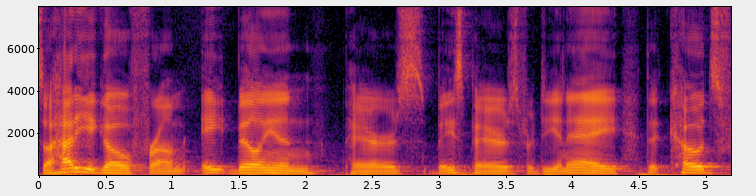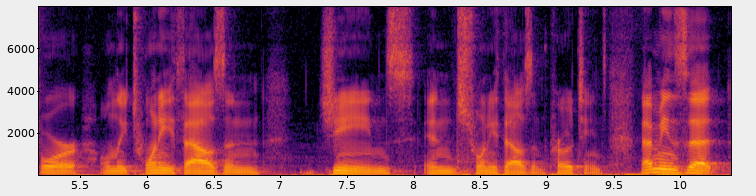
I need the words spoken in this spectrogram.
So how do you go from 8 billion pairs, base pairs for DNA that codes for only 20,000 genes and 20,000 proteins? That means that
